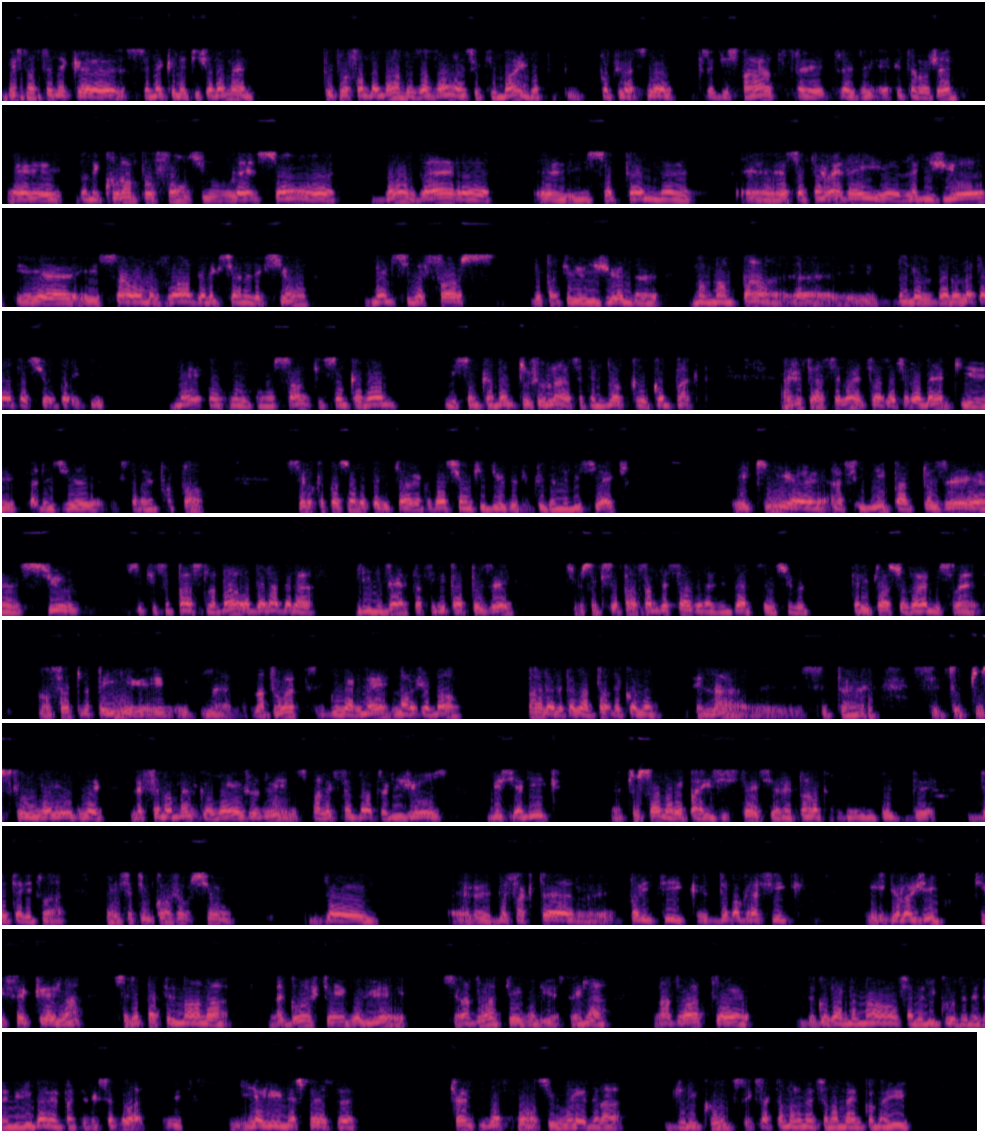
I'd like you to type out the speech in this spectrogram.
Mais ça, ce n'est que, ce n'est que l'épiphénomène. Plus profondément, nous avons effectivement une population très disparate, très, très hétérogène, euh, dans les courants profonds, si vous voulez, sont vont euh, vers euh, une certaine un certain réveil religieux et, et, ça on le voit d'élection en élection, même si les forces des partis religieux n'augmentent pas dans, leur, dans leur représentation politique, mais on, sent qu'ils sont quand même ils sont quand même toujours là. C'est un bloc compact. Ajouter à cela un troisième phénomène qui est à des yeux extrêmement important, c'est l'occupation des territoires, l'occupation qui dure depuis plus d'un demi-siècle et qui euh, a fini par peser euh, sur ce qui se passe là-bas, au-delà de la ligne verte, a fini par peser ce qui se passe en dessous de la ligne verte, sur le territoire souverain d'Israël. En fait, le pays, la, la droite est gouvernée largement par les représentants des colons. Et là, euh, c'est tout, ce que vous voyez, les, phénomènes que vous voyez aujourd'hui, par l'extrême droite religieuse, messianique, tout ça n'aurait pas existé s'il n'y avait pas la de, de territoire. C'est une conjonction de, de facteurs politiques, démographiques idéologiques qui fait que là, ce n'est pas tellement la, gauche qui a évolué, c'est la droite qui a évolué. C'est la droite euh, de gouvernement, enfin le Likoud est devenu lui-même un parti d'extrême droite. il y a eu une espèce de trimbalisation, si vous voulez, de la, du Likoud. C'est exactement le même phénomène qu'on a eu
